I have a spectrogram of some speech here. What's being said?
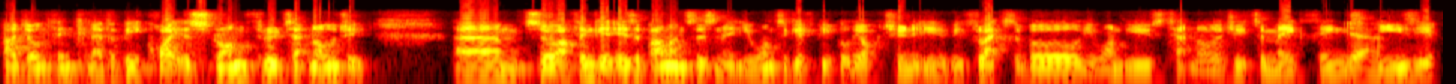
I don't think can ever be quite as strong through technology. Um, so I think it is a balance, isn't it? You want to give people the opportunity to be flexible. You want to use technology to make things yeah. easier for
